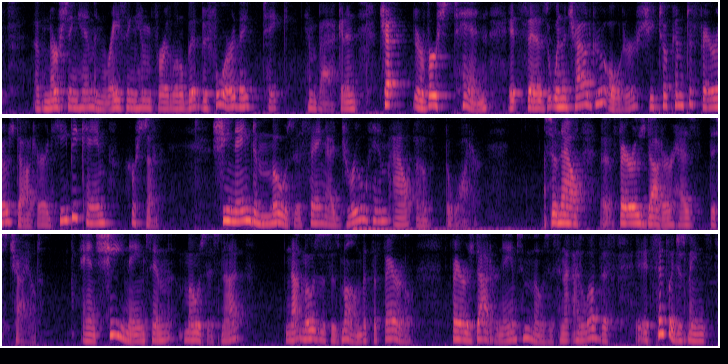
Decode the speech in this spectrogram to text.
of nursing him and raising him for a little bit before they take him back. And in chapter verse 10, it says, When the child grew older, she took him to Pharaoh's daughter, and he became her son. She named him Moses, saying, I drew him out of the water. So now uh, Pharaoh's daughter has this child, and she names him Moses, not not Moses' mom, but the Pharaoh. Pharaoh's daughter names him Moses. And I, I love this. It, it simply just means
